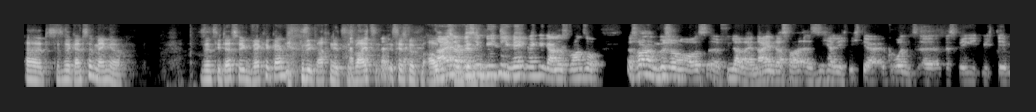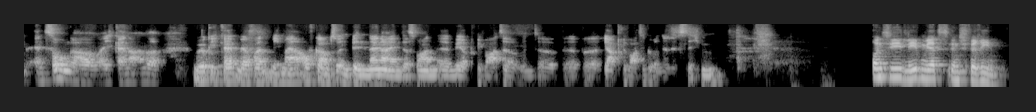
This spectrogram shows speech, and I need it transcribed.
Äh, das ist eine ganze Menge. Sind Sie deswegen weggegangen? Sie dachten jetzt, das war jetzt, ist jetzt mit dem Auge. Nein, deswegen bin ich nicht weg, weggegangen. Es waren so, das war eine Mischung aus äh, vielerlei. Nein, das war äh, sicherlich nicht der Grund, äh, weswegen ich mich dem entzogen habe, weil ich keine andere Möglichkeit mehr fand, mich meiner Aufgaben zu entbinden. Nein, nein, das waren äh, mehr private und äh, äh, ja, private Gründe letztlich. Hm. Und Sie leben jetzt in Schwerin?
